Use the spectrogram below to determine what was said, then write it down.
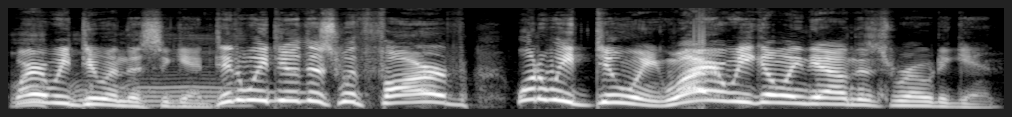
Why are we doing this again? Didn't we do this with Favre? What are we doing? Why are we going down this road again?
